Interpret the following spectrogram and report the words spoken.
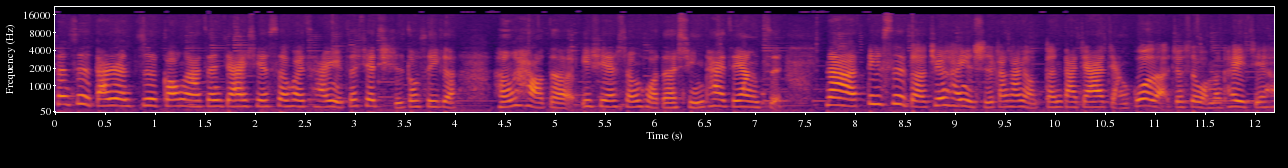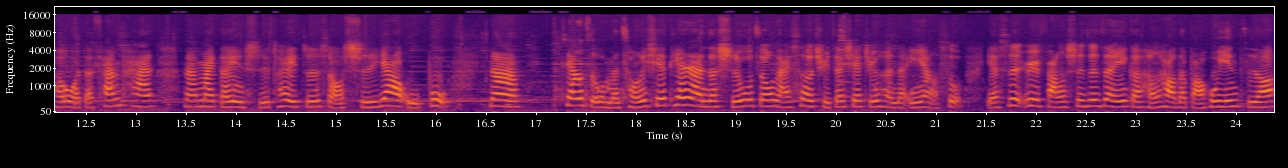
甚至担任志工啊，增加一些社会参与，这些其实都是一个很好的一些生活的形态这样子。那第四个均衡饮食，刚刚有跟大家讲过了，就是我们可以结合我的餐盘。那麦德饮食可以遵守食药五步。那这样子，我们从一些天然的食物中来摄取这些均衡的营养素，也是预防失智症一个很好的保护因子哦。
